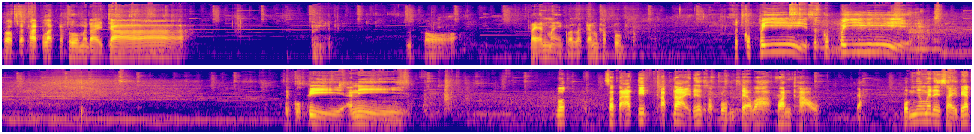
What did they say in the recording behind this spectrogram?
ชอบกระทักรักกระโทรมาได้จ้า แล้วก็ไปอันใหม่ก่อนละกันครับผม สกูปปี้สกูปปี้สกูปปี้ อันนี้รถสตาร์ทติดขับได้เด้อครับผม แต่ว่าควันขาวจ้ะผมยังไม่ได้ใส่แบต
